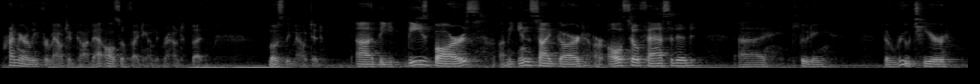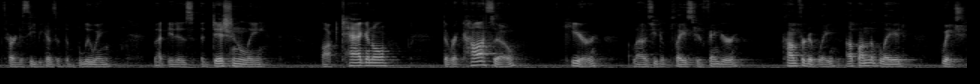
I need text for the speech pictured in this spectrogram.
primarily for mounted combat, also fighting on the ground, but mostly mounted. Uh, the, these bars on the inside guard are also faceted uh, including the root here. It's hard to see because of the bluing, but it is additionally octagonal. The ricasso here allows you to place your finger comfortably up on the blade, which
